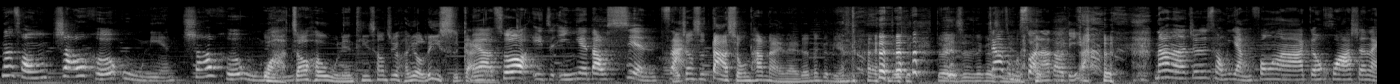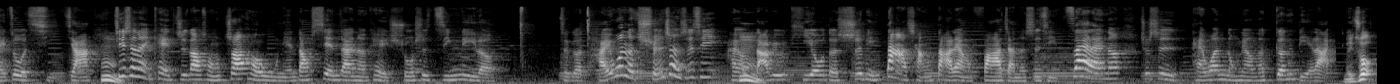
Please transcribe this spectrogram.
那从昭和五年，昭和五年，哇，昭和五年听上去很有历史感。没有错，一直营业到现在，好像是大雄他奶奶的那个年代。对，是那个。这样怎么算啊？到底？那呢，就是从养蜂啦跟花生来做起家。嗯，其实呢，你可以知道，从昭和五年到现在。呢，可以说是经历了。这个台湾的全盛时期，还有 WTO 的食品大厂大量发展的时期，嗯、再来呢就是台湾农粮的更迭啦。没错，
